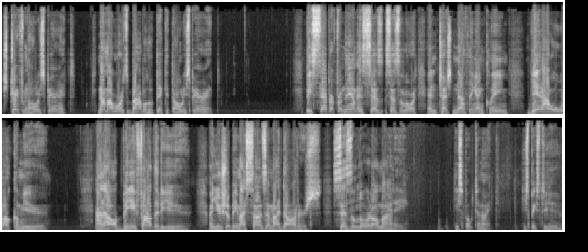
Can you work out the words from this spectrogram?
Straight from the Holy Spirit. Not my words, the Bible. Who picked it? The Holy Spirit. Be separate from them, and says, says the Lord, and touch nothing unclean. Then I will welcome you, and I will be a father to you, and you shall be my sons and my daughters, says the Lord Almighty. He spoke tonight. He speaks to you.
